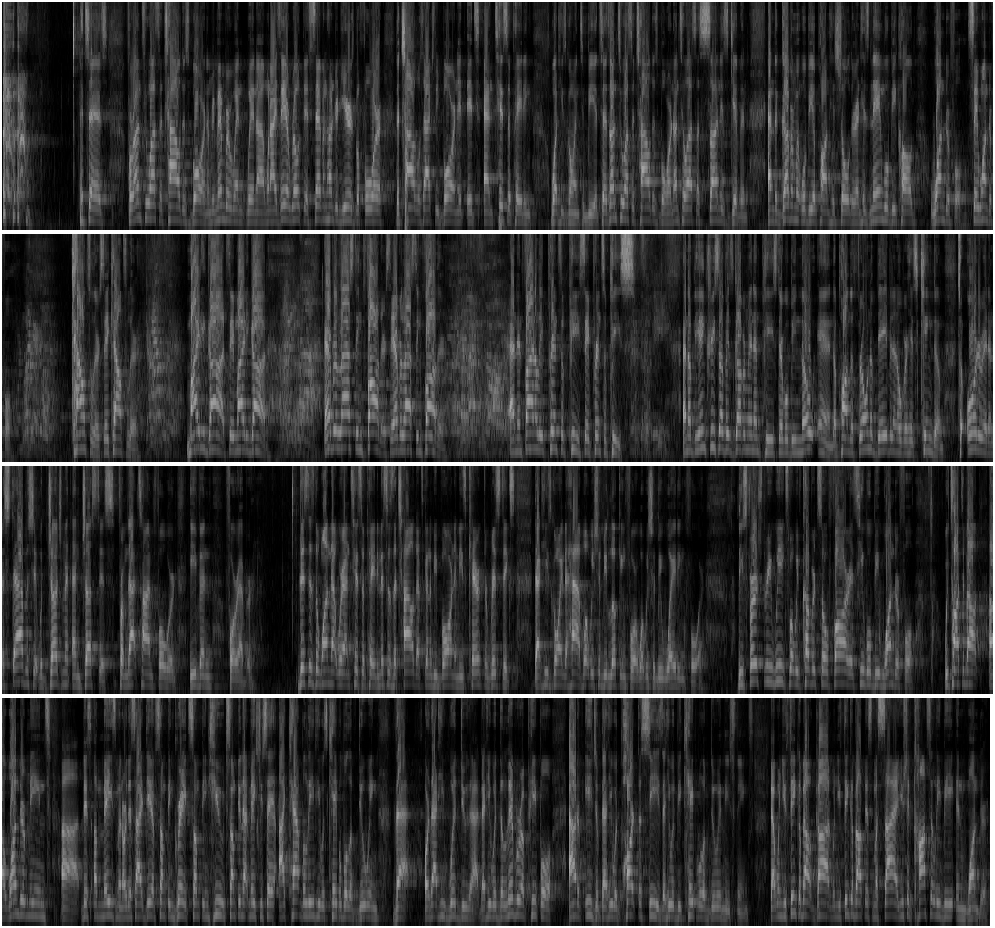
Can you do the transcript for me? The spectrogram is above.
it says, For unto us a child is born. And remember when, when, uh, when Isaiah wrote this 700 years before the child was actually born, it, it's anticipating what he's going to be. It says, Unto us a child is born, unto us a son is given, and the government will be upon his shoulder, and his name will be called Wonderful. Say wonderful. Wonderful. Counselor. Say counselor. Counselor. Mighty God. Say mighty God. Mighty God. Everlasting Father. Say everlasting Father. Everlasting Father. And then finally, Prince of Peace. Say Prince of Peace. Prince of Peace. And of the increase of his government and peace, there will be no end upon the throne of David and over his kingdom to order it and establish it with judgment and justice from that time forward, even forever. This is the one that we're anticipating. This is the child that's going to be born, and these characteristics that he's going to have, what we should be looking for, what we should be waiting for. These first three weeks, what we've covered so far is he will be wonderful. We talked about uh, wonder means uh, this amazement or this idea of something great, something huge, something that makes you say, I can't believe he was capable of doing that, or that he would do that, that he would deliver a people out of Egypt, that he would part the seas, that he would be capable of doing these things. That when you think about God, when you think about this Messiah, you should constantly be in wonder.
